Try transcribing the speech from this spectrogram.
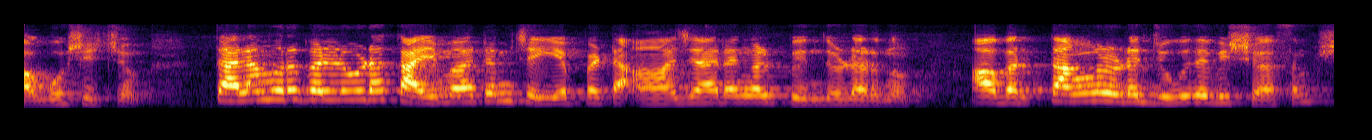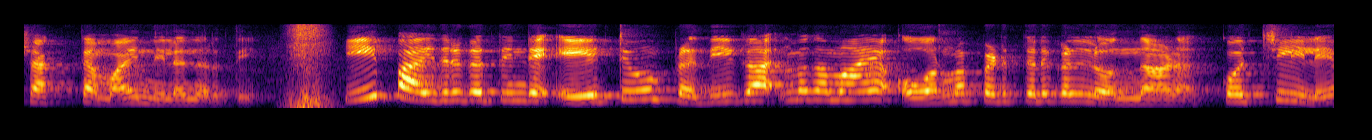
ആഘോഷിച്ചും തലമുറകളിലൂടെ കൈമാറ്റം ചെയ്യപ്പെട്ട ആചാരങ്ങൾ പിന്തുടർന്നും. അവർ തങ്ങളുടെ ജൂതവിശ്വാസം ശക്തമായി നിലനിർത്തി. ഈ പൈതൃകത്തിന്റെ ഏറ്റവും പ്രതീകാത്മകമായ ഓർമ്മപ്പെടുത്തലുകളിൽ ഒന്നാണ് കൊച്ചിയിലെ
